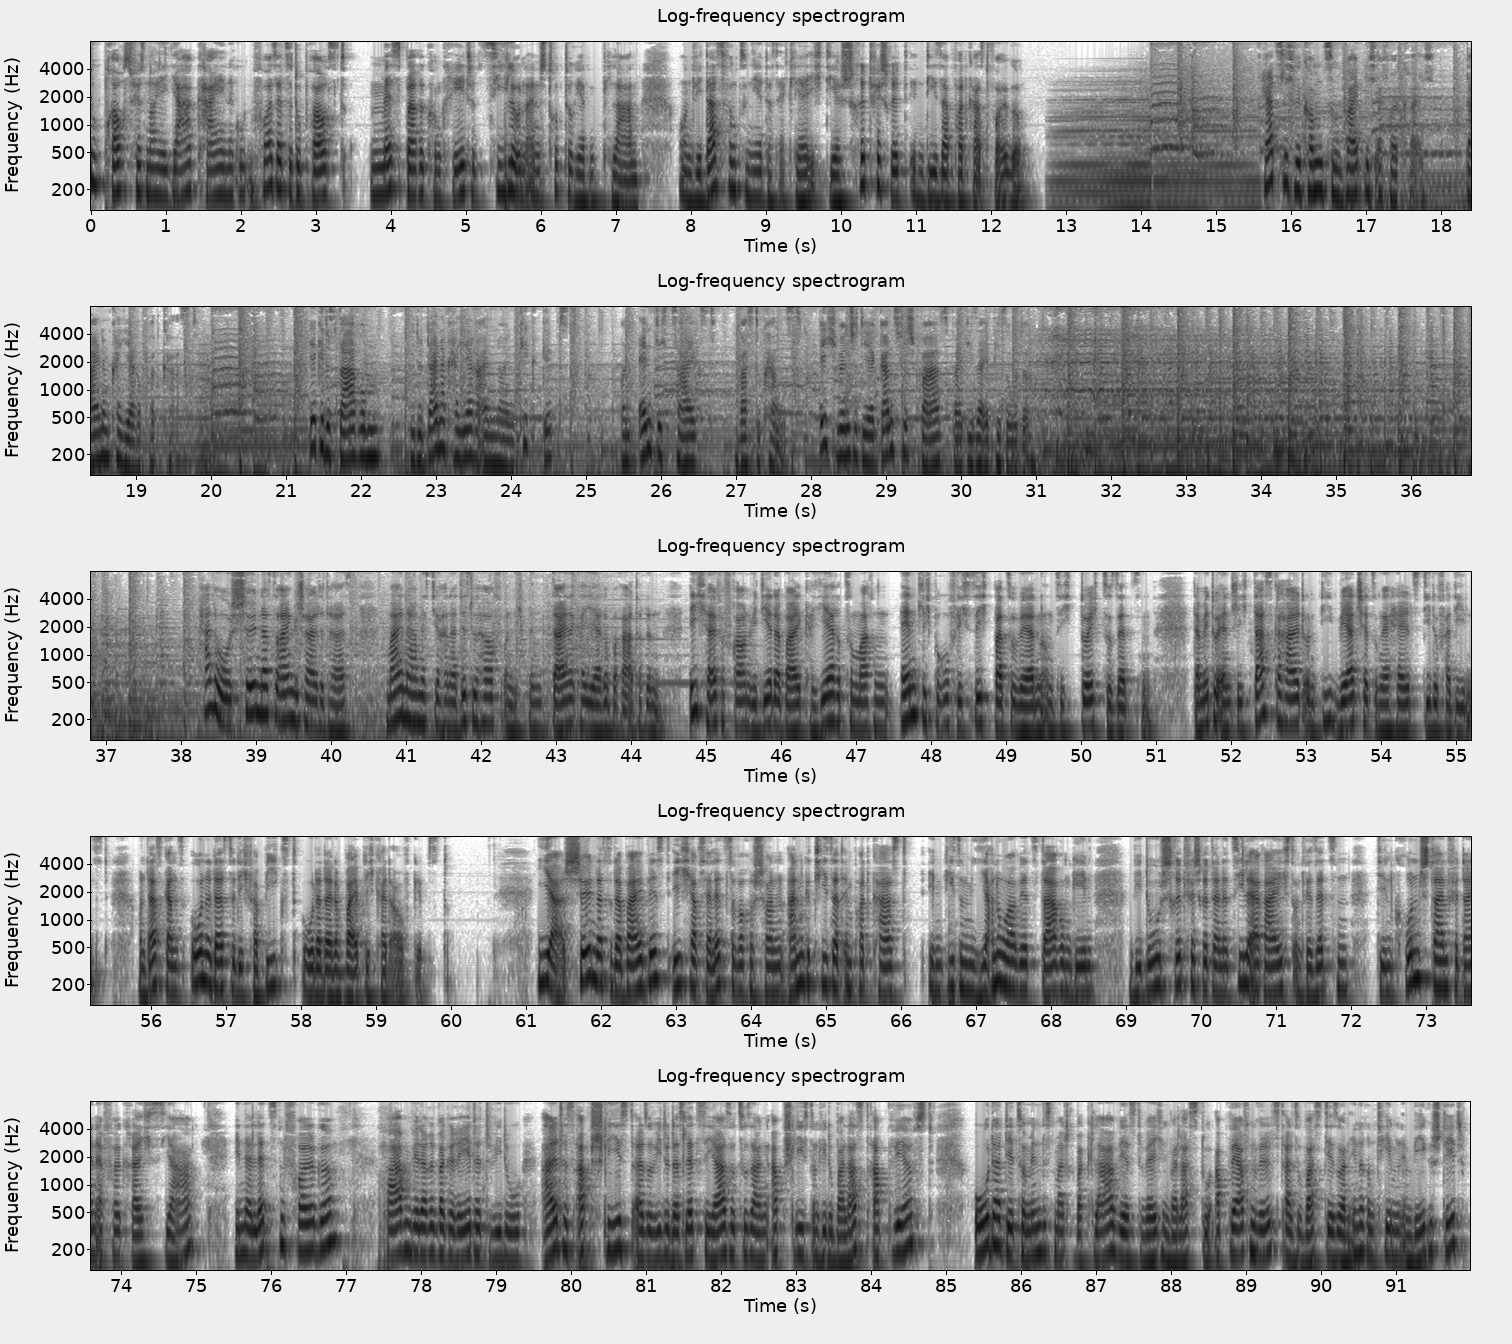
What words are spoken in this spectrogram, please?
Du brauchst fürs neue Jahr keine guten Vorsätze, du brauchst messbare, konkrete Ziele und einen strukturierten Plan. Und wie das funktioniert, das erkläre ich dir Schritt für Schritt in dieser Podcast-Folge. Herzlich willkommen zu Weiblich Erfolgreich, deinem Karriere-Podcast. Hier geht es darum, wie du deiner Karriere einen neuen Kick gibst und endlich zeigst, was du kannst. Ich wünsche dir ganz viel Spaß bei dieser Episode. Hallo, schön, dass du eingeschaltet hast. Mein Name ist Johanna Disselhoff und ich bin deine Karriereberaterin. Ich helfe Frauen wie dir dabei, Karriere zu machen, endlich beruflich sichtbar zu werden und sich durchzusetzen, damit du endlich das Gehalt und die Wertschätzung erhältst, die du verdienst. Und das ganz ohne, dass du dich verbiegst oder deine Weiblichkeit aufgibst. Ja, schön, dass du dabei bist. Ich habe es ja letzte Woche schon angeteasert im Podcast in diesem Januar wird es darum gehen, wie du Schritt für Schritt deine Ziele erreichst und wir setzen den Grundstein für dein erfolgreiches Jahr. In der letzten Folge haben wir darüber geredet, wie du Altes abschließt, also wie du das letzte Jahr sozusagen abschließt und wie du Ballast abwirfst oder dir zumindest mal darüber klar wirst, welchen Ballast du abwerfen willst, also was dir so an inneren Themen im Wege steht.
